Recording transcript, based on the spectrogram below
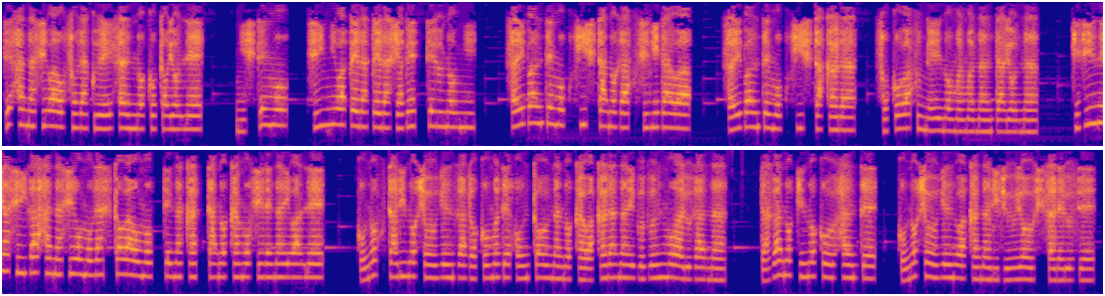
て話はおそらく A さんのことよね。にしても、C にはペラペラ喋ってるのに、裁判で黙秘したのが不思議だわ。裁判で黙秘したから、そこは不明のままなんだよな。知人や C が話を漏らすとは思ってなかったのかもしれないわね。この二人の証言がどこまで本当なのかわからない部分もあるがな。だが後の後半で、この証言はかなり重要視されるぜ。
